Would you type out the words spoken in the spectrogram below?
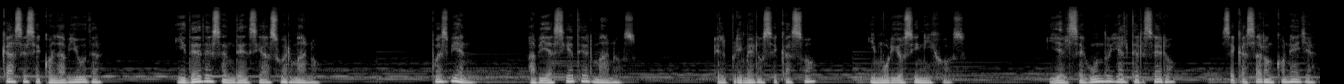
cásese con la viuda y dé descendencia a su hermano. Pues bien, había siete hermanos. El primero se casó y murió sin hijos, y el segundo y el tercero se casaron con ella,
